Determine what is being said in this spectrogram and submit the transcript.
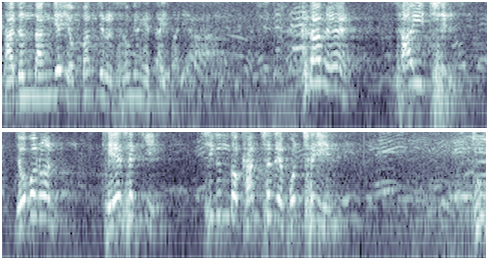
낮은 단계 연방제를 서명했다, 이 말이야. 그 다음에 427 요거는 개새끼 지금도 간첩의 본처인 두,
